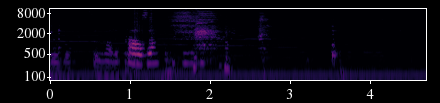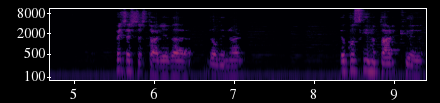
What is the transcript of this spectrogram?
Eu vou. Pausa. depois desta história da, da Leonor, eu consegui notar que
